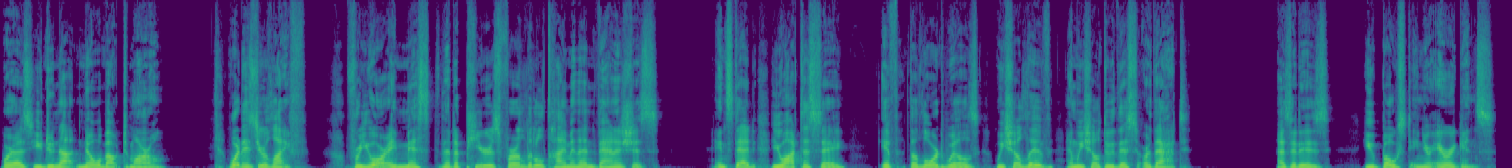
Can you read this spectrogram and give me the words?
Whereas you do not know about tomorrow. What is your life? For you are a mist that appears for a little time and then vanishes. Instead, you ought to say, If the Lord wills, we shall live and we shall do this or that. As it is, you boast in your arrogance.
